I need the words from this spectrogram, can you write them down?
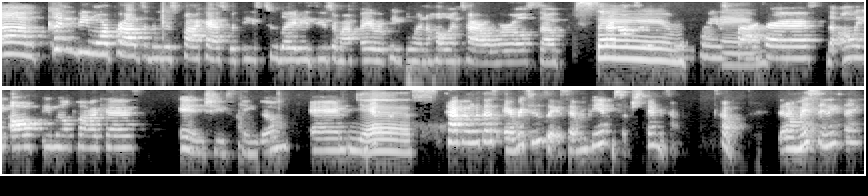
um, couldn't be more proud to do this podcast with these two ladies. These are my favorite people in the whole entire world. So same Queens Same. podcast, the only all female podcast in Chiefs Kingdom. And yes, yeah, tap in with us every Tuesday at 7 p.m. Central Standard Time. So did I miss anything?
